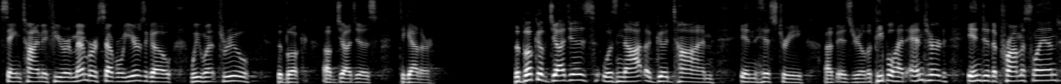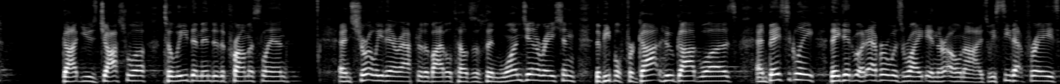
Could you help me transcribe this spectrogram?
same time. If you remember, several years ago, we went through the book of Judges together. The book of Judges was not a good time in the history of Israel. The people had entered into the promised land. God used Joshua to lead them into the promised land. And shortly thereafter, the Bible tells us within one generation, the people forgot who God was, and basically they did whatever was right in their own eyes. We see that phrase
